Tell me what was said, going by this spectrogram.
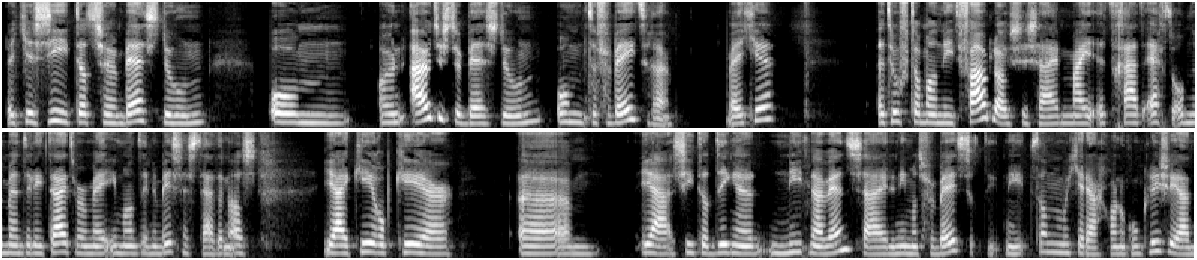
dat je ziet dat ze hun best doen om hun uiterste best doen om te verbeteren. Weet je? Het hoeft allemaal niet foutloos te zijn, maar het gaat echt om de mentaliteit waarmee iemand in een business staat. En als jij keer op keer um, ja, ziet dat dingen niet naar wens zijn en iemand verbetert zich niet, dan moet je daar gewoon een conclusie aan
